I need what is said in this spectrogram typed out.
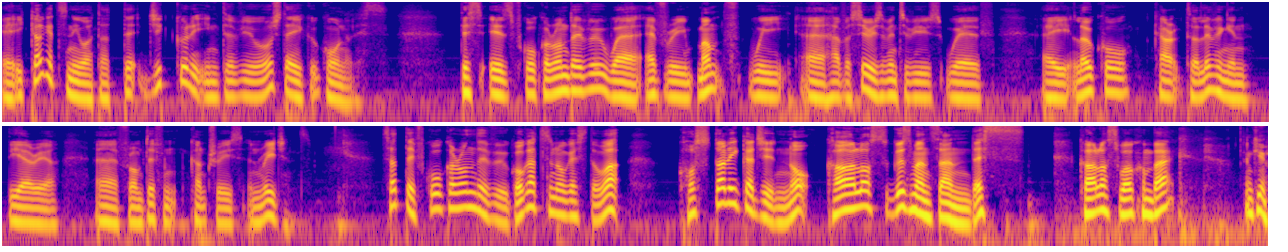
えー、1ヶ月にわたってじっくりインタビューをしていくコーナーです。This is Fukuoka Rendezvous, where every month we uh, have a series of interviews with a local character living in the area uh, from different countries and regions. さて、福岡ロンデブー5月のゲストは、 コスタリカ人のカーロス・グズマンさんです。Carlos, welcome back. Thank you.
